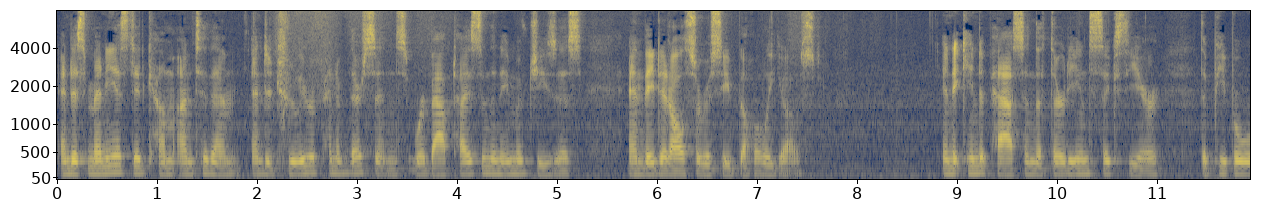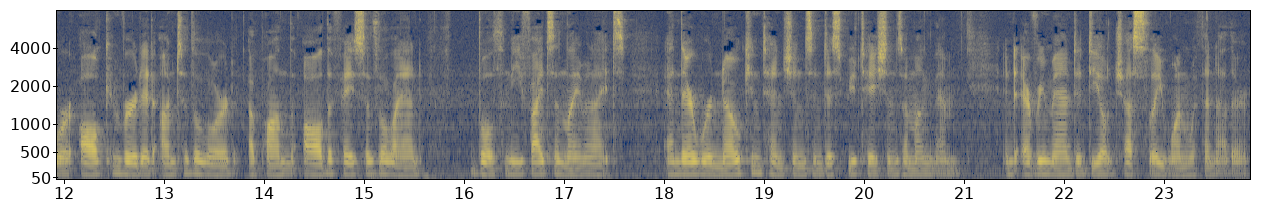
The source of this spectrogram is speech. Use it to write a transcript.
And as many as did come unto them, and did truly repent of their sins, were baptized in the name of Jesus, and they did also receive the Holy Ghost. And it came to pass in the thirty and sixth year, the people were all converted unto the Lord upon all the face of the land, both Nephites and Lamanites and there were no contentions and disputations among them, and every man did deal justly one with another.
